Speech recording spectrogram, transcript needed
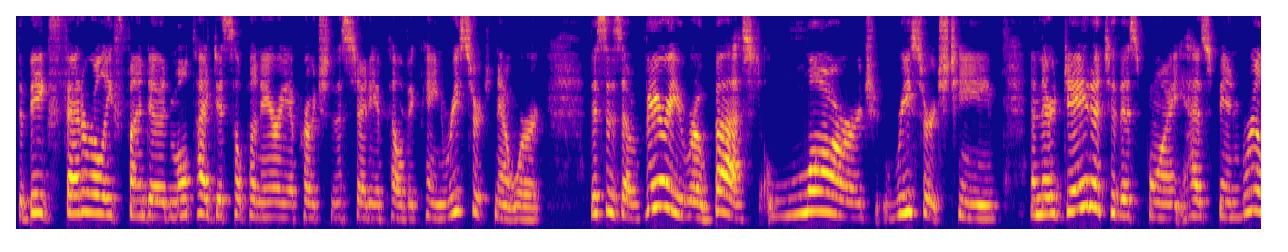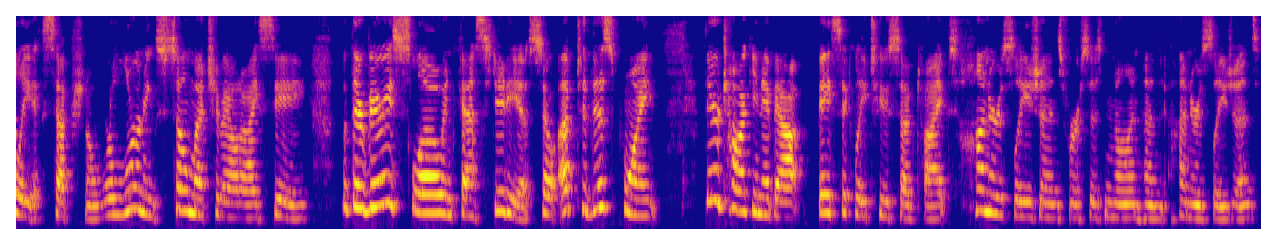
the big federally funded multidisciplinary approach to the study of pelvic pain research network. This is a very robust, large research team, and their data to this point has been really exceptional. We're learning so much about IC, but they're very slow and fastidious. So up to this point, they're talking about basically two subtypes, hunner's lesions versus non-hunner's lesions.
